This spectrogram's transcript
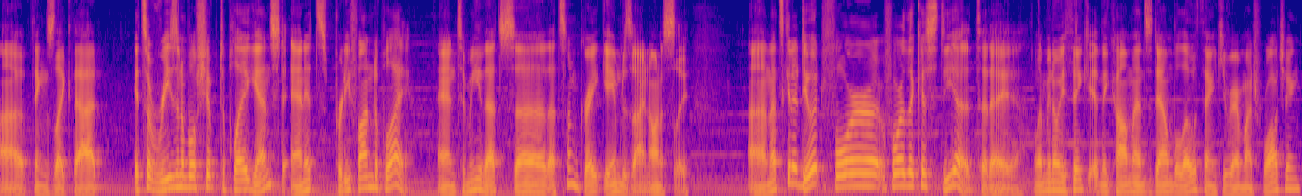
Uh, things like that. It's a reasonable ship to play against, and it's pretty fun to play. And to me, that's uh, that's some great game design, honestly. And that's going to do it for, for the Castilla today. Let me know what you think in the comments down below. Thank you very much for watching,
